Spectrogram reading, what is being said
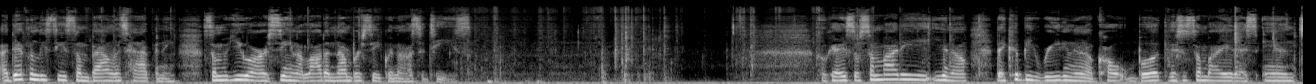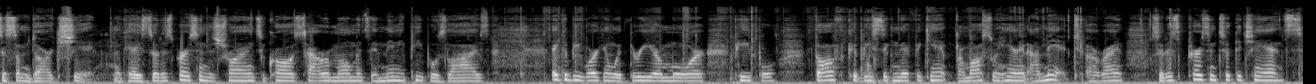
I definitely see some balance happening. Some of you are seeing a lot of number synchronicities. Okay, so somebody, you know, they could be reading an occult book. This is somebody that's into some dark shit. Okay, so this person is trying to cause tower moments in many people's lives. They could be working with three or more people. Thoth could be significant. I'm also hearing Amit, all right? So this person took a chance,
